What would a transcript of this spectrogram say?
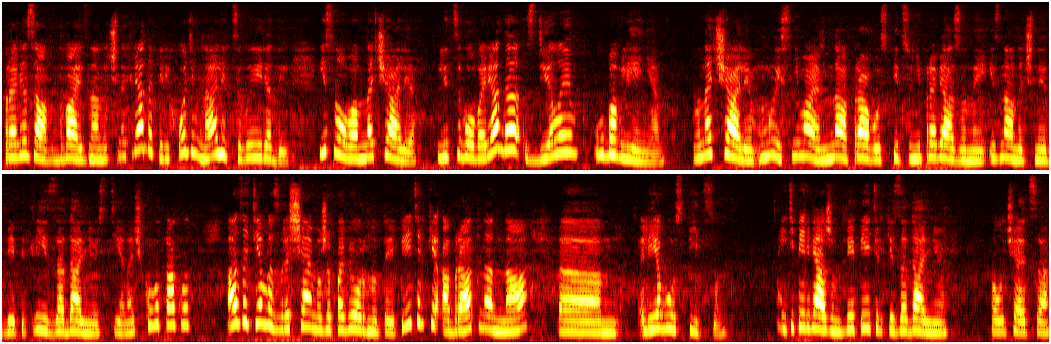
провязав 2 изнаночных ряда, переходим на лицевые ряды. И снова в начале лицевого ряда сделаем убавление. В начале мы снимаем на правую спицу не провязанные изнаночные 2 петли за дальнюю стеночку, вот так вот, а затем возвращаем уже повернутые петельки обратно на э, левую спицу. И теперь вяжем 2 петельки за дальнюю получается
